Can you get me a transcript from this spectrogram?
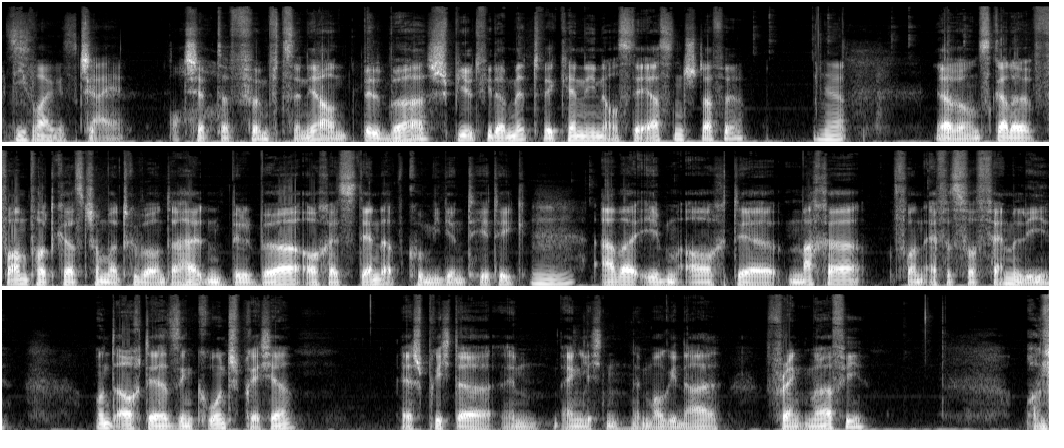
Und die so, Folge ist geil. Oh, Chapter 15. Ja, und Bill Burr spielt wieder mit. Wir kennen ihn aus der ersten Staffel. ja. Ja, wir haben uns gerade vorm Podcast schon mal drüber unterhalten. Bill Burr auch als Stand-Up-Comedian tätig, Mhm. aber eben auch der Macher von FS4 Family und auch der Synchronsprecher. Er spricht da im Englischen, im Original, Frank Murphy. Und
